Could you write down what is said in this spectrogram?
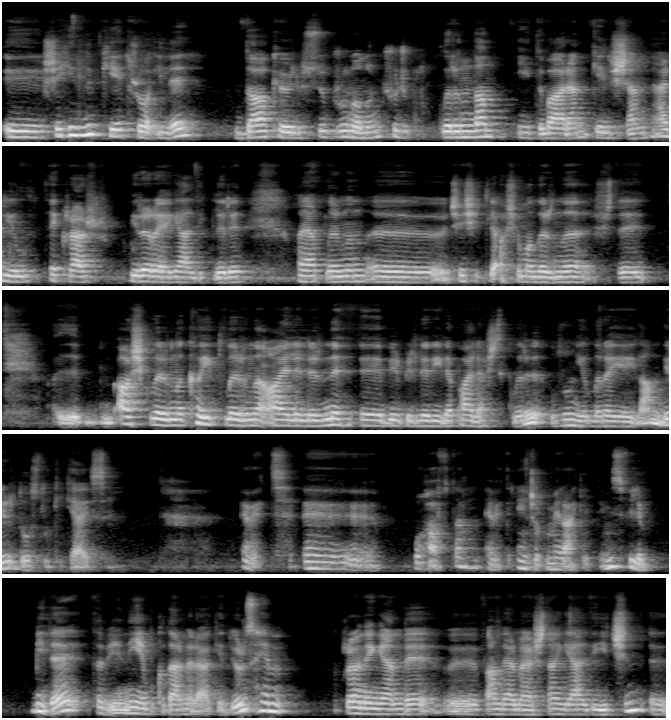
E, şehirli Pietro ile dağ köylüsü Bruno'nun çocukluklarından itibaren gelişen, her yıl tekrar bir araya geldikleri, hayatlarının e, çeşitli aşamalarını, işte aşklarını, kayıplarını, ailelerini e, birbirleriyle paylaştıkları uzun yıllara yayılan bir dostluk hikayesi. Evet, e, bu hafta evet en çok merak ettiğimiz film. Bir de tabii niye bu kadar merak ediyoruz? Hem Groningen ve e, Van der Merch'ten geldiği için e, e,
